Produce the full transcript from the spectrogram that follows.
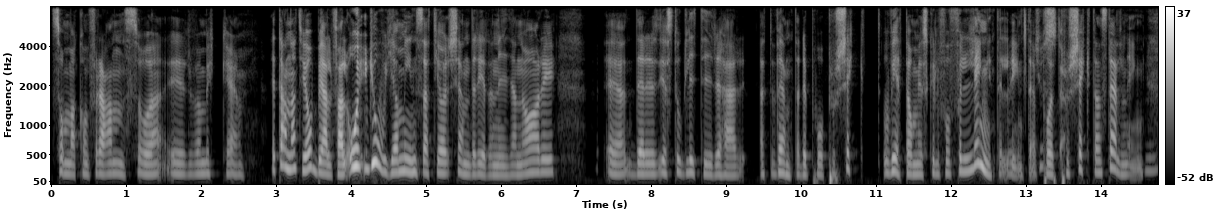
sommarkonferens. Och eh, det var mycket ett annat jobb i alla fall. Och jo, jag minns att jag kände redan i januari, eh, där jag stod lite i det här att väntade på projekt och veta om jag skulle få förlängt eller inte Just på ett det. projektanställning. Mm.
